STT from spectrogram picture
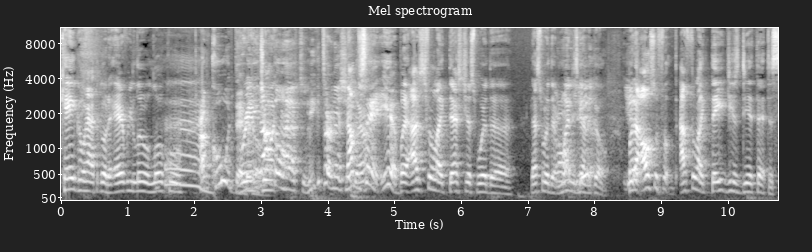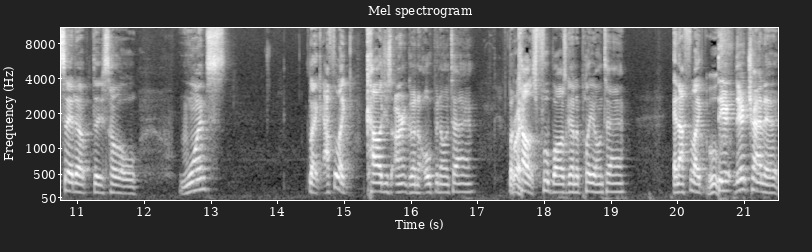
K gonna have to go to every little local. I'm cool with that. He's not gonna have to. He can turn that shit No, I'm down. just saying, yeah, but I just feel like that's just where the that's where their Oh, money's yeah. gonna go. But I also feel I feel like they just did that to set up this whole once like I feel like colleges aren't gonna open on time, but Right. college football is gonna play on time. And I feel like Oof. they're they're trying to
